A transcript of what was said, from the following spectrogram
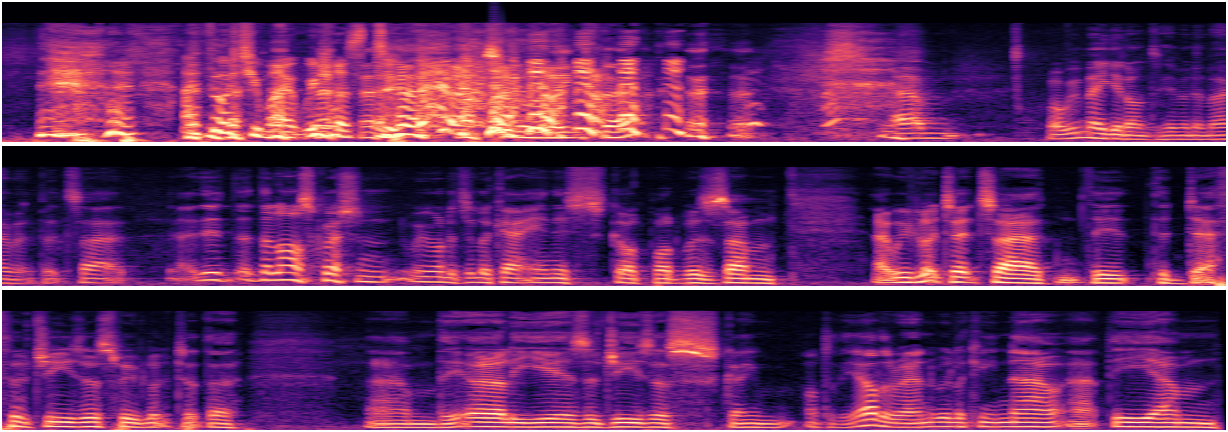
I thought you might wish us to. um, well, we may get on to him in a moment, but uh, the, the, last question we wanted to look at in this GodPod was um, uh, we've looked at uh, the the death of Jesus, we've looked at the um, the early years of Jesus. Going onto the other end, we're looking now at the um,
